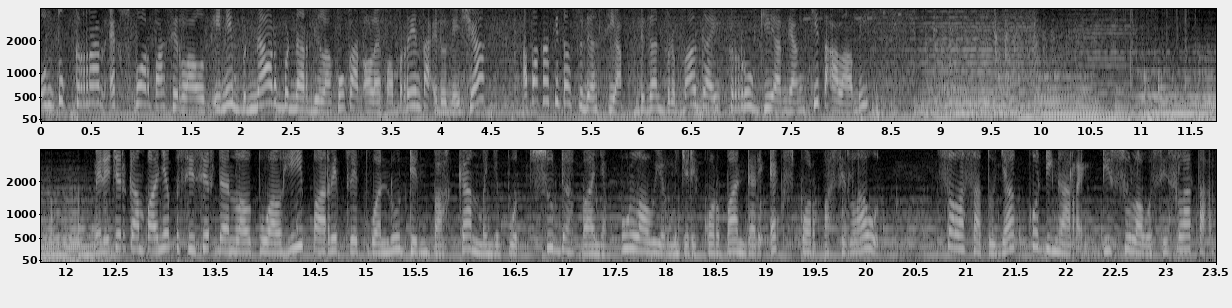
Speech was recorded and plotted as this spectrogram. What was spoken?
untuk keran ekspor pasir laut ini benar-benar dilakukan oleh pemerintah Indonesia, apakah kita sudah siap dengan berbagai kerugian yang kita alami? Manajer kampanye pesisir dan laut Walhi, Parit Ridwanuddin bahkan menyebut sudah banyak pulau yang menjadi korban dari ekspor pasir laut. Salah satunya Kodingareng di Sulawesi Selatan.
